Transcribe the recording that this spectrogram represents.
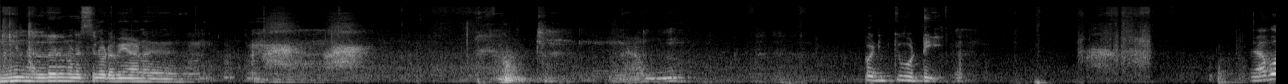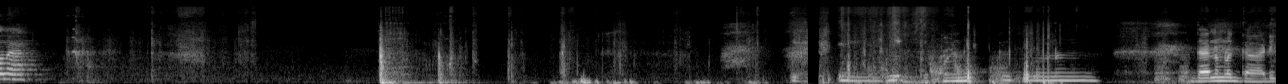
നീ നല്ലൊരു മനസ്സിനുടമയാണ് പഠിക്കു ഞാൻ പോന്നേ. ഇതാണ് നമ്മളെ ഗാഡി.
